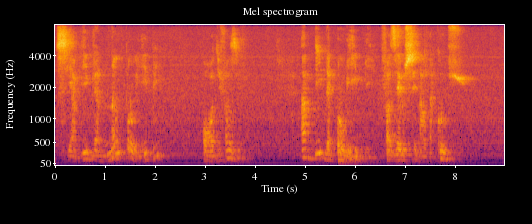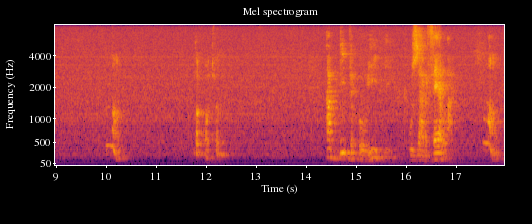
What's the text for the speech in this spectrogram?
Se a Bíblia não proíbe, pode fazer. A Bíblia proíbe fazer o sinal da cruz? Não. Não pode fazer. A Bíblia proíbe usar vela? Não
